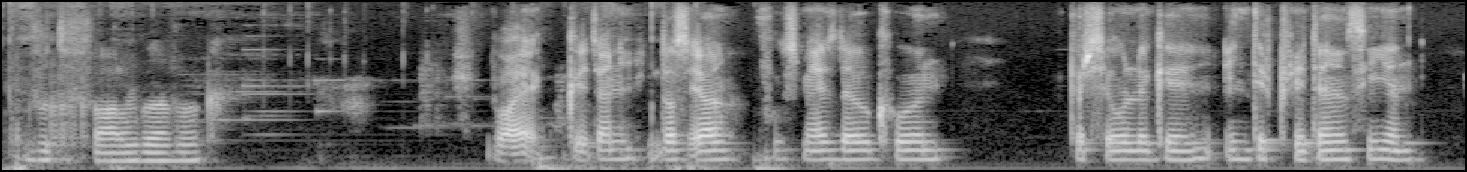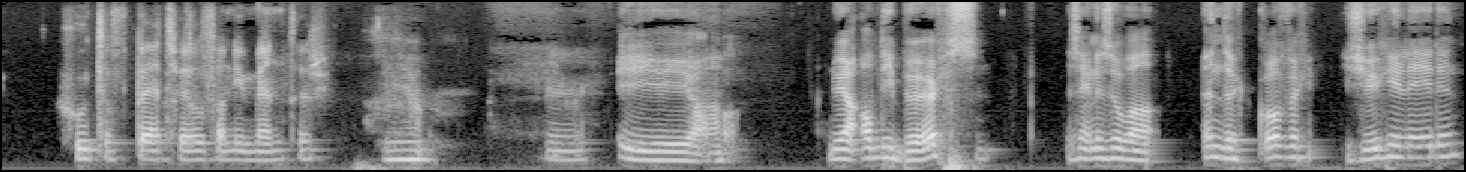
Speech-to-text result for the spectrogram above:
voor te falen voor dat vak. Ja, ik weet dat niet. Dat is, ja, volgens mij is dat ook gewoon persoonlijke interpretatie en goed of bad wil van uw mentor. Ja. Ja. Ja. Nu ja, op die beurs zijn er zo wat undercover juryleden. Dus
